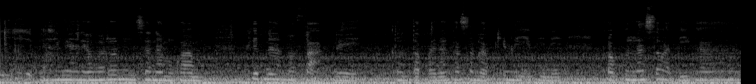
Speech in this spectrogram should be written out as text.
อีกเป็นยังไงเดี๋ยวมารุ่นจะนำความคืบหน้ามาฝากใน ตอนต่อไปนะคะสำหรับคลิปนี้ EP นี้ ขอบคุณและสวัสดีค่ะ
